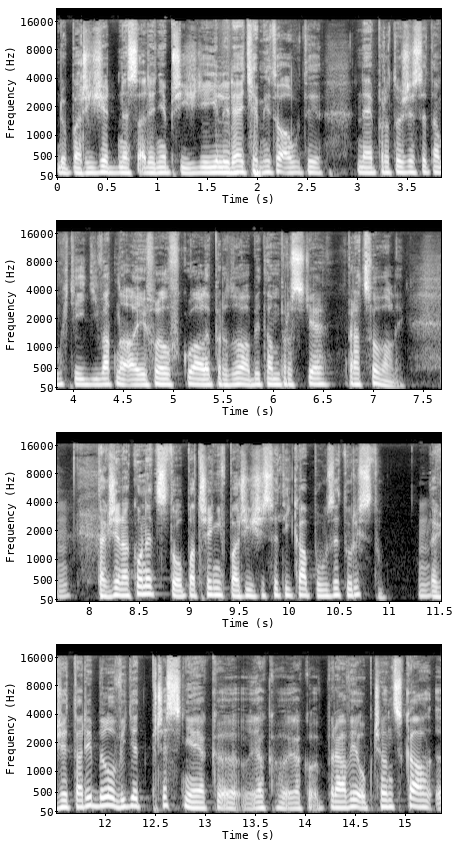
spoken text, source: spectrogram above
Do Paříže dnes a denně přijíždějí lidé těmito auty, ne protože se tam chtějí dívat na Eiffelovku, ale proto, aby tam prostě pracovali. Hmm. Takže nakonec to opatření v Paříži se týká pouze turistů. Hmm. Takže tady bylo vidět přesně, jak, jak, jak právě občanská eh,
